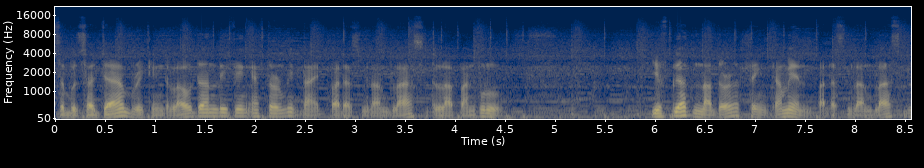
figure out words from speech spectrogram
Sebut saja Breaking the Law dan Living After Midnight pada 1980. You've Got Another Thing Coming pada 1982.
